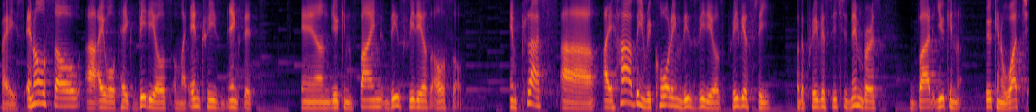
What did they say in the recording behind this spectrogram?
trades. And also, uh, I will take videos of my entries and exits and you can find these videos also. And plus, uh, I have been recording these videos previously for the previous GT members, but you can you can watch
